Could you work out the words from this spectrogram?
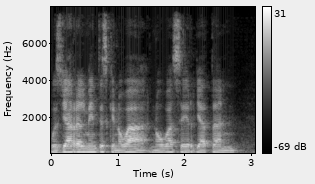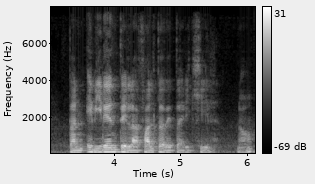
pues ya realmente es que no va, no va a ser ya tan, tan evidente la falta de Tyreek Hill, ¿no?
